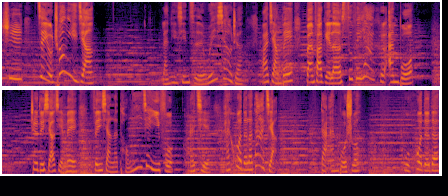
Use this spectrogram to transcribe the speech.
是最有创意奖。”蓝天仙子微笑着把奖杯颁发给了苏菲亚和安博。这对小姐妹分享了同一件衣服，而且还获得了大奖。但安博说：“我获得的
